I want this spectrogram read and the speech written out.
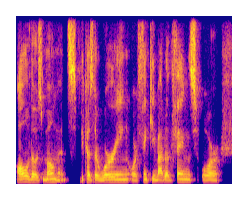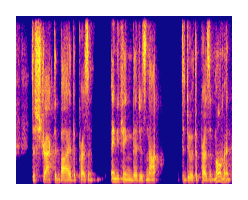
all of those moments because they're worrying or thinking about other things or distracted by the present anything that is not to do with the present moment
